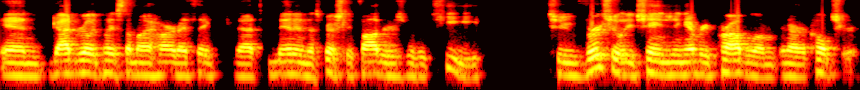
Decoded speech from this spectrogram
And God really placed on my heart, I think, that men and especially fathers were the key to virtually changing every problem in our culture.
